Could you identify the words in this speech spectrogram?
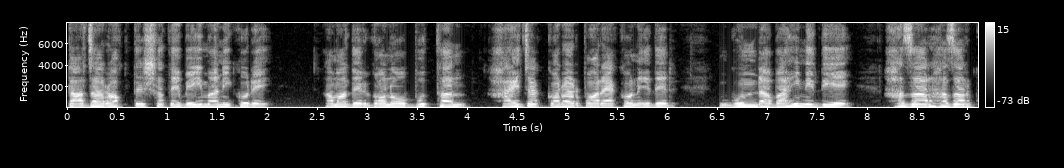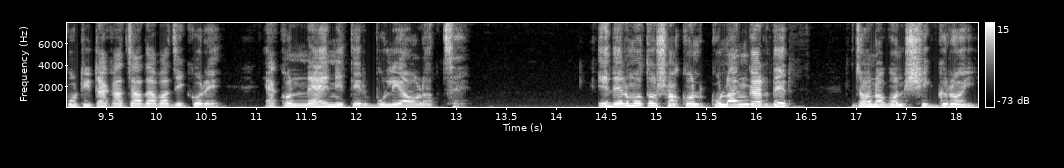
তাজা রক্তের সাথে বেইমানি করে আমাদের গণ অভ্যুত্থান হাইজাক করার পর এখন এদের গুন্ডা বাহিনী দিয়ে হাজার হাজার কোটি টাকা চাঁদাবাজি করে এখন ন্যায় নীতির বুলিয়া ওড়াচ্ছে। এদের মতো সকল কুলাঙ্গারদের জনগণ শীঘ্রই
